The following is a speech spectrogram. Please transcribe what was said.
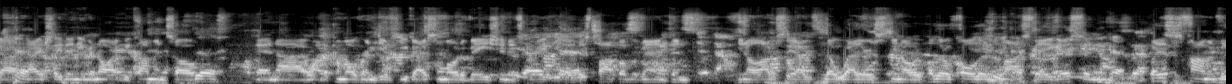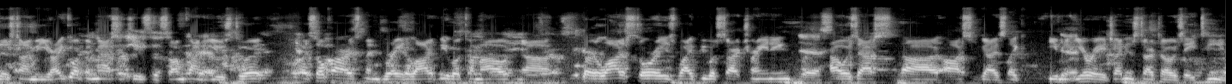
uh, Yeah. I actually didn't even know I'd be coming. So, Yeah. and uh, I want to come over and give you guys some motivation. It's great. We did this pop up event, and you know, obviously I, the weather's you know a little colder than Las Vegas, and but this is common for this time of year. I grew up in Massachusetts, so I'm kind of used to it. But so far, it's been great. A lot of people have come out and uh, heard a lot of stories why people start training. Yeah. I always ask uh, ask you guys like. Even Yeah. at your age, I didn't start till I was 18.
